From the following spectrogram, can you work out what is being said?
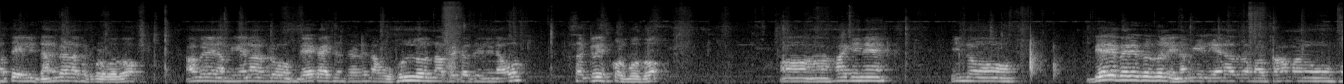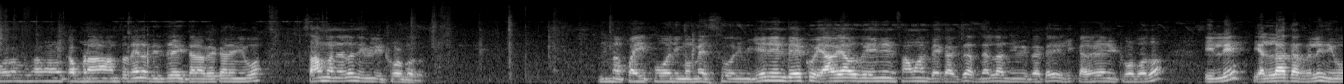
ಮತ್ತು ಇಲ್ಲಿ ದನಗಳನ್ನ ಕಟ್ಕೊಳ್ಬೋದು. ಆಮೇಲೆ ನಮ್ಗೆ ಏನಾದರೂ ಬೇಕಾಯ್ತು ಅಂತ ಹೇಳಿದ್ರೆ ನಾವು ಹುಲ್ಲನ್ನು ಬೇಕಾದ್ರೆ ಇಲ್ಲಿ ನಾವು ಸಂಗ್ರಹಿಸ್ಕೊಳ್ಬೋದು. ಹಾಗೆಯೇ ಇನ್ನು ಬೇರೆ ಬೇರೆ ಥರದಲ್ಲಿ ನಮಗೆ ಇಲ್ಲಿ ಏನಾದರೂ ನಾವು ಸಾಮಾನು ಹೊರ ಸಾಮಾನು, ಕಬ್ಬಣ ಅಂಥದ್ದು ಏನಾದ್ರು ಇದ್ದರೆ ಇದ್ದಾರೆ ಬೇಕಾದ್ರೆ ನೀವು ಸಾಮಾನೆಲ್ಲ ನೀವು ಇಲ್ಲಿ ಇಟ್ಕೊಳ್ಬೋದು. ನಿಮ್ಮ ಪೈಪು, ನಿಮ್ಮ ಮೆಸ್ಸು, ನಿಮ್ಗೆ ಏನೇನು ಬೇಕು, ಯಾವ್ಯಾವುದು ಏನೇನು ಸಾಮಾನು ಬೇಕಾಗ್ತದೆ ಅದನ್ನೆಲ್ಲ ನೀವು ಬೇಕಾದ್ರೆ ಇಲ್ಲಿ ಕೆಳಗಡೆ ಇಟ್ಕೊಳ್ಬೋದು. ಇಲ್ಲಿ ಎಲ್ಲ ಥರದಲ್ಲಿ ನೀವು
